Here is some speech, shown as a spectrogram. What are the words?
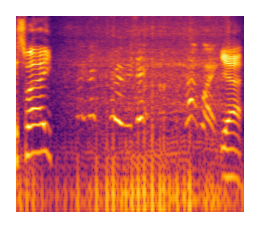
This way. Straight through, is it? That way? Yeah.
